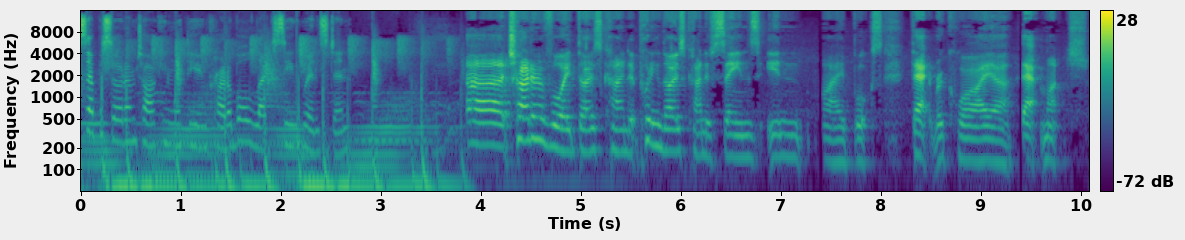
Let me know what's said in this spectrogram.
This episode, I'm talking with the incredible Lexi Winston. uh, try to avoid those kind of putting those kind of scenes in my books that require that much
